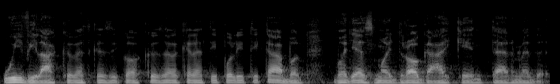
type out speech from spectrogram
Új világ következik a közel-keleti politikában, vagy ez majd ragályként termed,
